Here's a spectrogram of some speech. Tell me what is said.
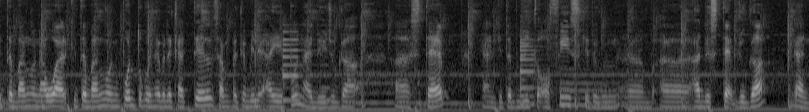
kita bangun awal kita bangun pun turun daripada katil sampai ke bilik air pun ada juga uh, step. Kan kita pergi ke office kita uh, uh, ada step juga kan.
